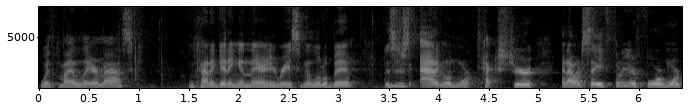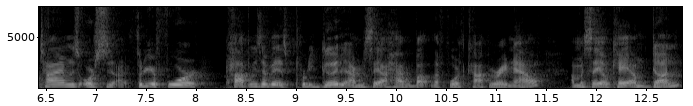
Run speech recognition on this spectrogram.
with my layer mask and kind of getting in there and erasing a little bit. This is just adding a little more texture. And I would say three or four more times or three or four copies of it is pretty good. And I'm to say I have about the fourth copy right now. I'm to say, okay, I'm done.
